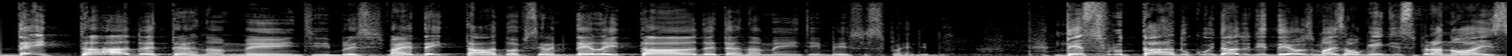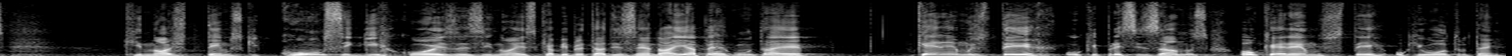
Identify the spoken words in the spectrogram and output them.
deitado eternamente em berço mas é deitado, você lembra, deleitado eternamente em berço esplêndido. Desfrutar do cuidado de Deus, mas alguém disse para nós que nós temos que conseguir coisas, e não é isso que a Bíblia está dizendo. Aí a pergunta é: queremos ter o que precisamos ou queremos ter o que o outro tem?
